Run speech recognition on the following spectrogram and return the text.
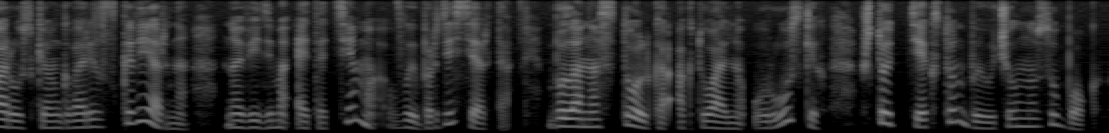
По-русски он говорил скверно, но, видимо, эта тема, выбор десерта, была настолько актуальна у русских, что текст он выучил на зубок.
